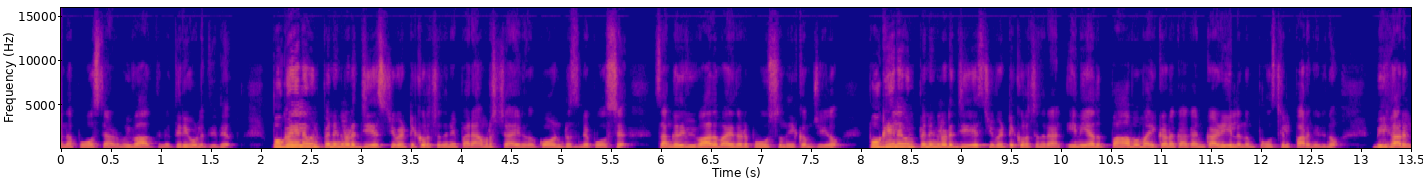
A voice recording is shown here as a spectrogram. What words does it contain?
എന്ന പോസ്റ്റാണ് വിവാദത്തിന് തിരികൊളുത്തിയത്. പുകയില ഉൽപ്പന്നങ്ങളുടെ ജി എസ് ടി വെട്ടിക്കുറച്ചതിനെ പരാമർശിച്ചായിരുന്നു കോൺഗ്രസിന്റെ പോസ്റ്റ് സംഗതി വിവാദമായതോടെ പോസ്റ്റ് നീക്കം ചെയ്തു. പുകയില ഉൽപ്പന്നങ്ങളുടെ ജി എസ് ടി വെട്ടിക്കുറച്ചതിനാൽ ഇനി അത് പാപമായി കണക്കാക്കാൻ കഴിയില്ലെന്നും പോസ്റ്റിൽ പറഞ്ഞിരുന്നു. ബീഹാറിൽ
